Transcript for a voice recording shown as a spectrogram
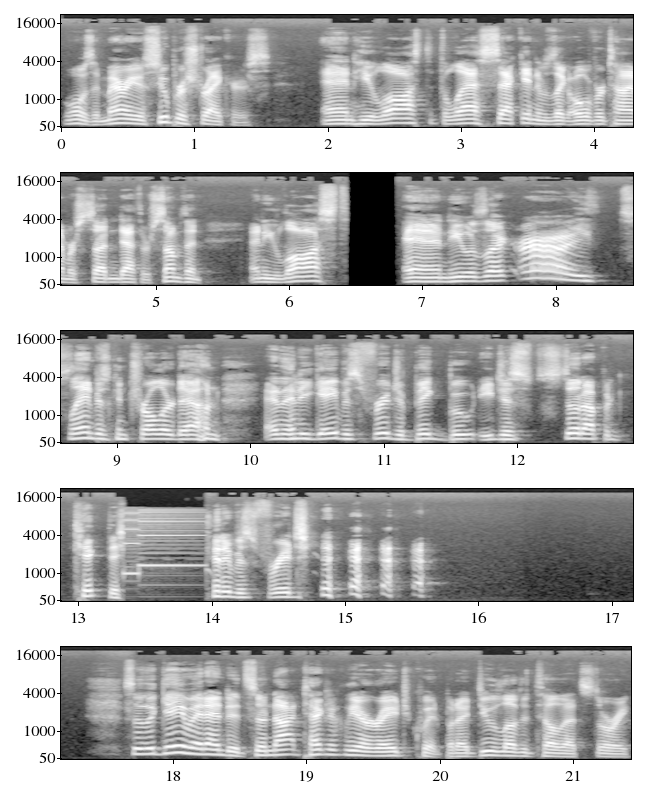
what was it, Mario Super Strikers. and he lost at the last second. It was like overtime or sudden death or something, and he lost. And he was like, "Argh!" he slammed his controller down, and then he gave his fridge a big boot. He just stood up and kicked the shit out of his fridge. so the game had ended. So not technically a rage quit, but I do love to tell that story.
